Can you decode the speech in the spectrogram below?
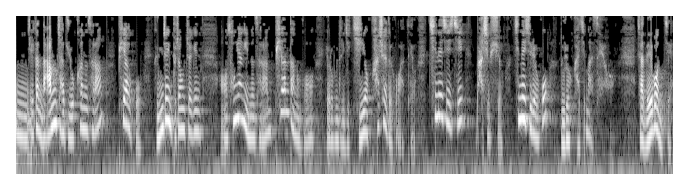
음, 일단 남 자주 욕하는 사람 피하고 굉장히 부정적인 어, 성향이 있는 사람 피한다는 거 여러분들이 이제 기억하셔야 될 것 같아요. 친해지지 마십시오. 친해지려고 노력하지 마세요. 자, 네 번째.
